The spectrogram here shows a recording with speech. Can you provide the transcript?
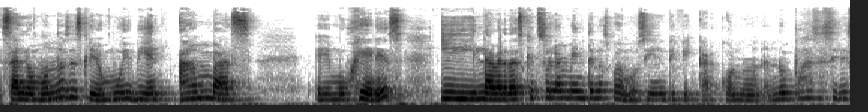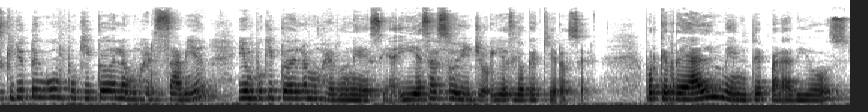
Salomón nos describe muy bien ambas eh, mujeres y la verdad es que solamente nos podemos identificar con una. No puedes decir, es que yo tengo un poquito de la mujer sabia y un poquito de la mujer necia y esa soy yo y es lo que quiero ser. Porque realmente para Dios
